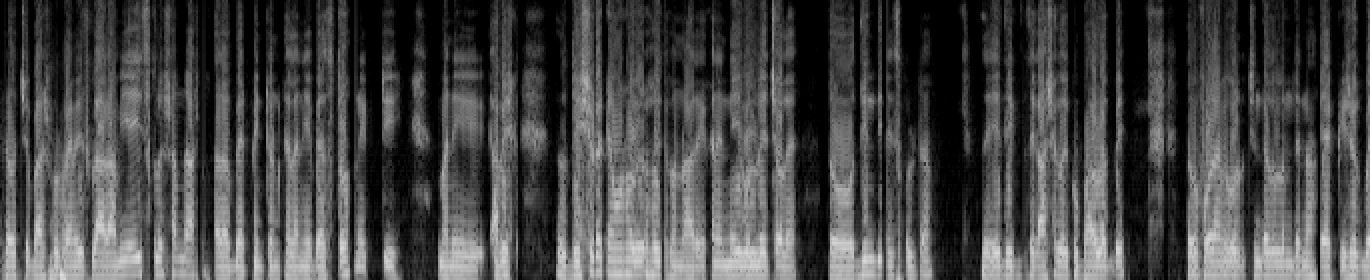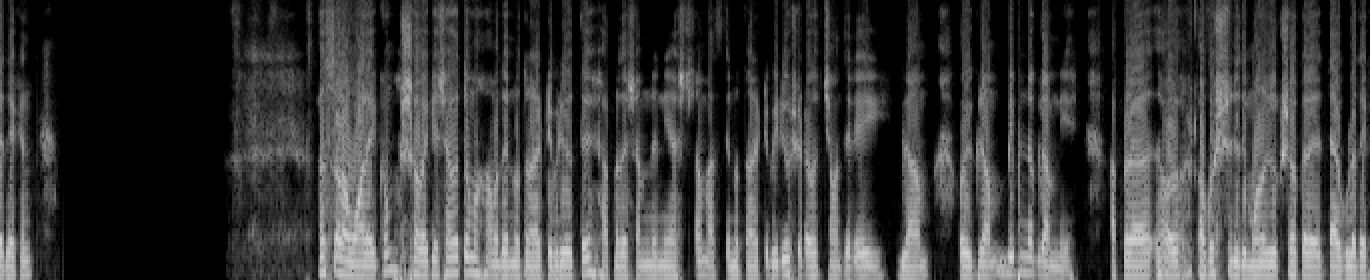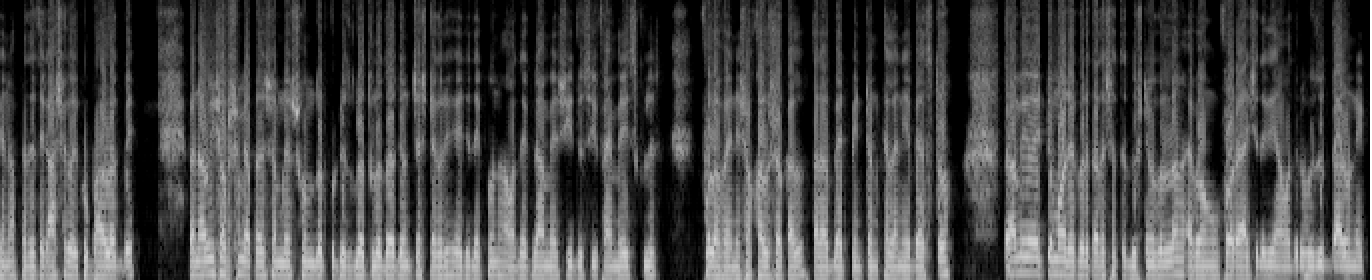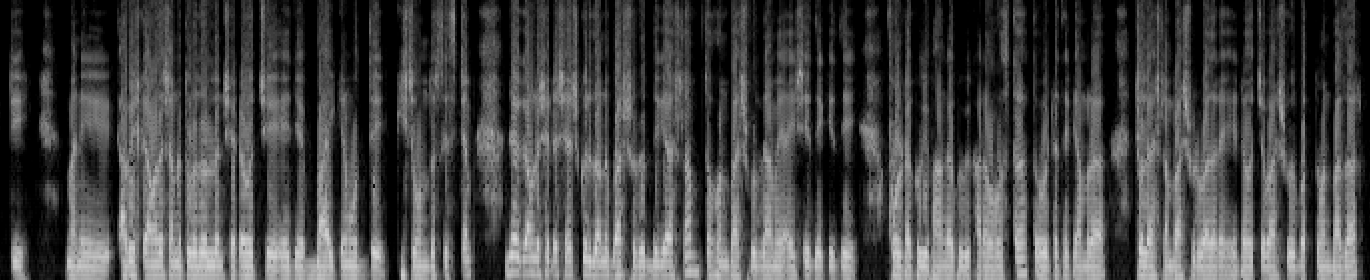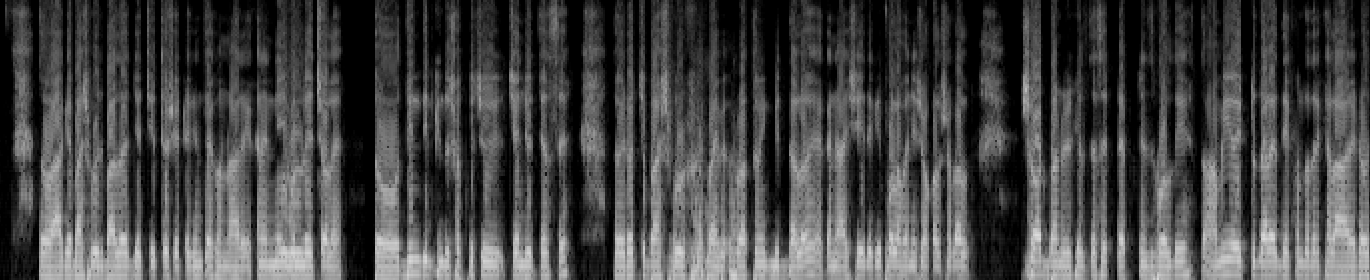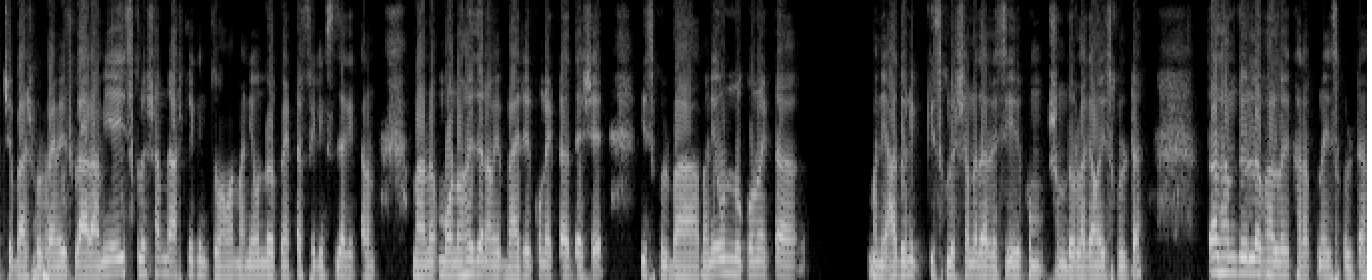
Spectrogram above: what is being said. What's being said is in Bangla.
এটা হচ্ছে বাসপুর প্রাইমারি স্কুল আর আমি এই স্কুলের সামনে আসলাম তারা ব্যাডমিন্টন খেলা নিয়ে ব্যস্ত। একটি মানে আবিষ্কার দৃশ্যটা কেমন হবে এখন আর এখানে নেই বললে চলে। তো দিন দিন স্কুলটা এই দিক থেকে আশা করি খুব ভালো লাগবে। তো পরে আমি চিন্তা করলাম যে, না, এক কৃষক ভাই দেখেন। আসসালামু আলাইকুম, সবাইকে স্বাগতম আমাদের নতুন আরেকটি ভিডিওতে। আপনাদের সামনে নিয়ে আসলাম আজকে নতুন আরেকটি ভিডিও। সেটা হচ্ছে আমাদের এই গ্রাম, ওই গ্রাম, বিভিন্ন গ্রাম নিয়ে। আপনারা অবশ্যই যদি মনোযোগ সহকারে জায়গাগুলো দেখেন, আপনাদের থেকে আশা করি খুব ভালো লাগবে। কারণ আমি সবসময় আপনাদের সামনে সুন্দর ফুটেজগুলো তুলে দেওয়ার জন্য চেষ্টা করি। এই যে দেখুন, আমাদের গ্রামের সিদুসি প্রাইমারি স্কুলের ফোলাফাইনে সকাল সকাল, তারা ব্যাডমিন্টন খেলা নিয়ে ব্যস্ত। তো আমিও একটু মজা করে তাদের সাথে দুষ্টামি করলাম এবং পরে এসে দেখি আমাদের হুজুর দারুণ একটি মানে আবিষ্কার আমাদের সামনে তুলে ধরলেন। সেটা হচ্ছে এই যে বাইকের মধ্যে কি সুন্দর সিস্টেম যাই আমরা সেটা শেষ করে যখন বাসপুরের দিকে আসলাম। তখন বাসপুর গ্রামে এসে দেখি যে ফলটা খুবই ভাঙা খুবই খারাপ অবস্থা। তো ওইটা থেকে আমরা চলে আসলাম বাসপুর বাজারে। এটা হচ্ছে বাসপুর বর্তমান বাজার। তো আগে বাসপুর বাজারের যে চিত্র, সেটা কিন্তু এখন আর এখানে নেই বললেই চলে। তো দিন দিন কিন্তু সবকিছু চেঞ্জ হইতেছে। তো এটা হচ্ছে বাসপুর প্রাথমিক বিদ্যালয়। এখানে আসেই দেখি পোলাপানি সকাল সকাল শর্ট বাউন্ডারি খেলতেছে ট্যাপ টেনিস বল দিয়ে। তো আমিও একটু দাঁড়িয়ে দেখলাম তাদের খেলা, আর এটা হচ্ছে বাসপুর প্রাইমারি স্কুল আর আমি এই স্কুলের সামনে আসলে কিন্তু আমার মানে অন্যরকম একটা ফিলিংস জাগে। কারণ মনে হয় যেন আমি বাইরের কোনো একটা দেশে স্কুল বা মানে অন্য কোনো একটা মানে আধুনিক স্কুলের সামনে দাঁড়িয়েছি এরকম সুন্দর লাগে আমার স্কুলটা তো আলহামদুলিল্লাহ ভালোই, খারাপ না স্কুলটা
